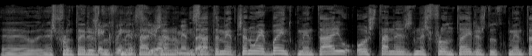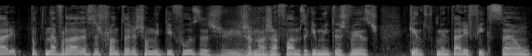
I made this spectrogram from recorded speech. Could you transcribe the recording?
eh, as fronteiras Que é do a documentário já não, documentário. exatamente, já não é bem documentário ou está nas, nas fronteiras do documentário, porque na verdade essas fronteiras são muito difusas. E já, nós já falámos aqui muitas vezes que entre documentário e ficção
